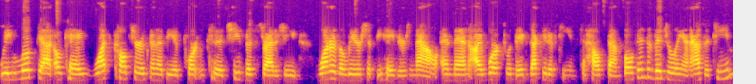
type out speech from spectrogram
we looked at okay, what culture is going to be important to achieve this strategy? What are the leadership behaviors now? And then I worked with the executive team to help them both individually and as a team,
